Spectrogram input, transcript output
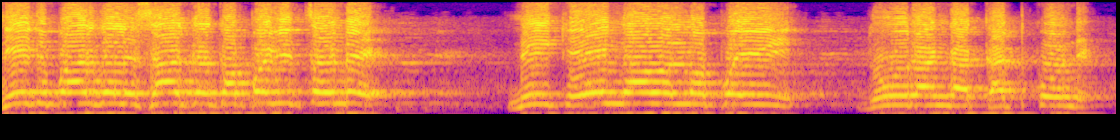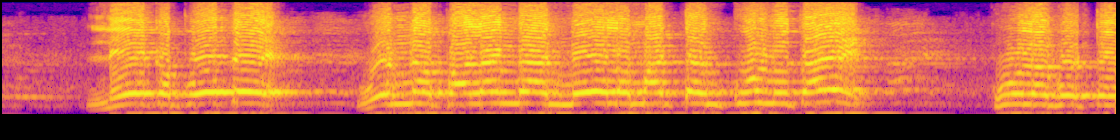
నీటిపారుదల శాఖకు అప్పగించండి. మీకేం కావాలనో పోయి దూరంగా కట్టుకోండి. లేకపోతే ఉన్న పలంగా నేల మట్టం కూలుతాయి. కూలగొట్టే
